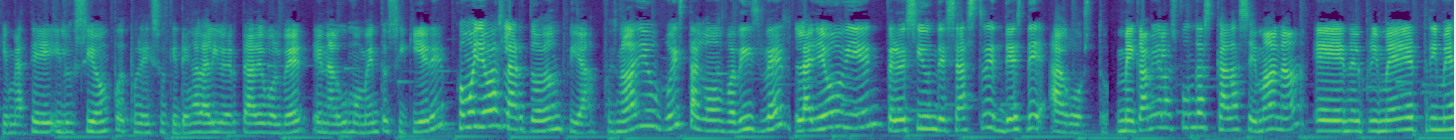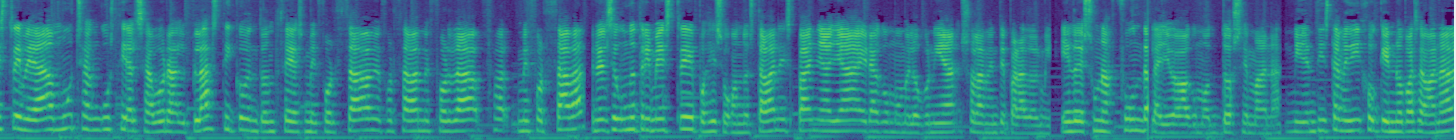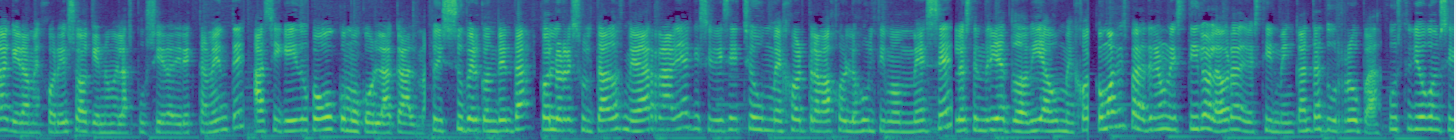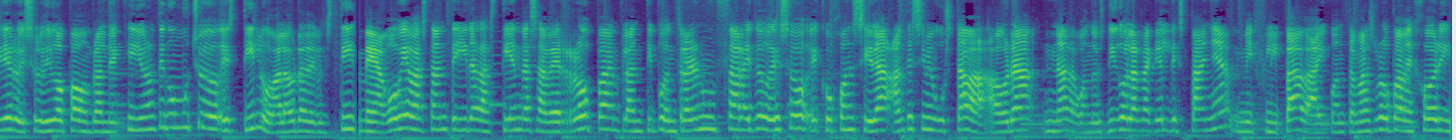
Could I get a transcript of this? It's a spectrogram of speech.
que me hace ilusión, pues por eso, que tenga la libertad de volver en algún momento si quiere. ¿Cómo llevas la ortodoncia? Pues no la llevo puesta, como podéis ver. La llevo bien, pero he sido un desastre desde agosto. Me cambio las fundas cada semana. En el primer trimestre me daba mucha angustia el sabor al plástico, entonces me forzaba, me forzaba, me forzaba. En el segundo trimestre, pues eso, cuando estaba en España ya era como me lo ponía solamente para dormir. Y entonces una funda la llevaba como dos semanas. Mi dentista me dijo que no pasaba nada, que era mejor eso a que no me las pusiera directamente. Así que he ido un poco como con la calma. Estoy súper contenta con los resultados. Me da rabia que si hubiese hecho un mejor trabajo en los últimos meses, los tendría todavía aún mejor. ¿Cómo haces para tener un estilo a la hora de vestir? Me encanta tu ropa. Justo yo considero, y se lo digo a Pau, en plan de que yo no tengo mucho estilo a la hora de vestir. Me agobia bastante ir a las tiendas a ver ropa, en plan tipo entrar en un Zara y todo eso, eh, cojo ansiedad. Antes sí me gustaba, ahora nada. Cuando os digo la Raquel de España, me flipaba y cuanta más ropa mejor. Y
